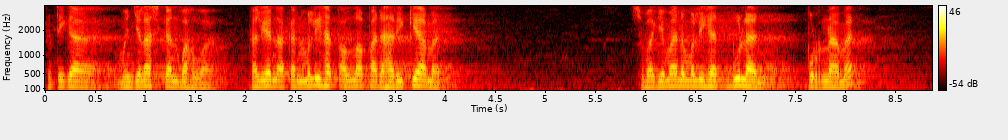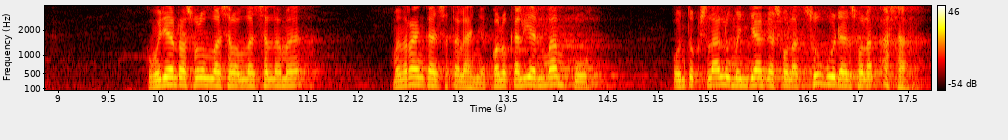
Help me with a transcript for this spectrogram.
ketika menjelaskan bahwa kalian akan melihat Allah pada hari kiamat sebagaimana melihat bulan purnama Kemudian Rasulullah sallallahu alaihi wasallam menerangkan setelahnya, kalau kalian mampu untuk selalu menjaga sholat subuh dan sholat asar.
